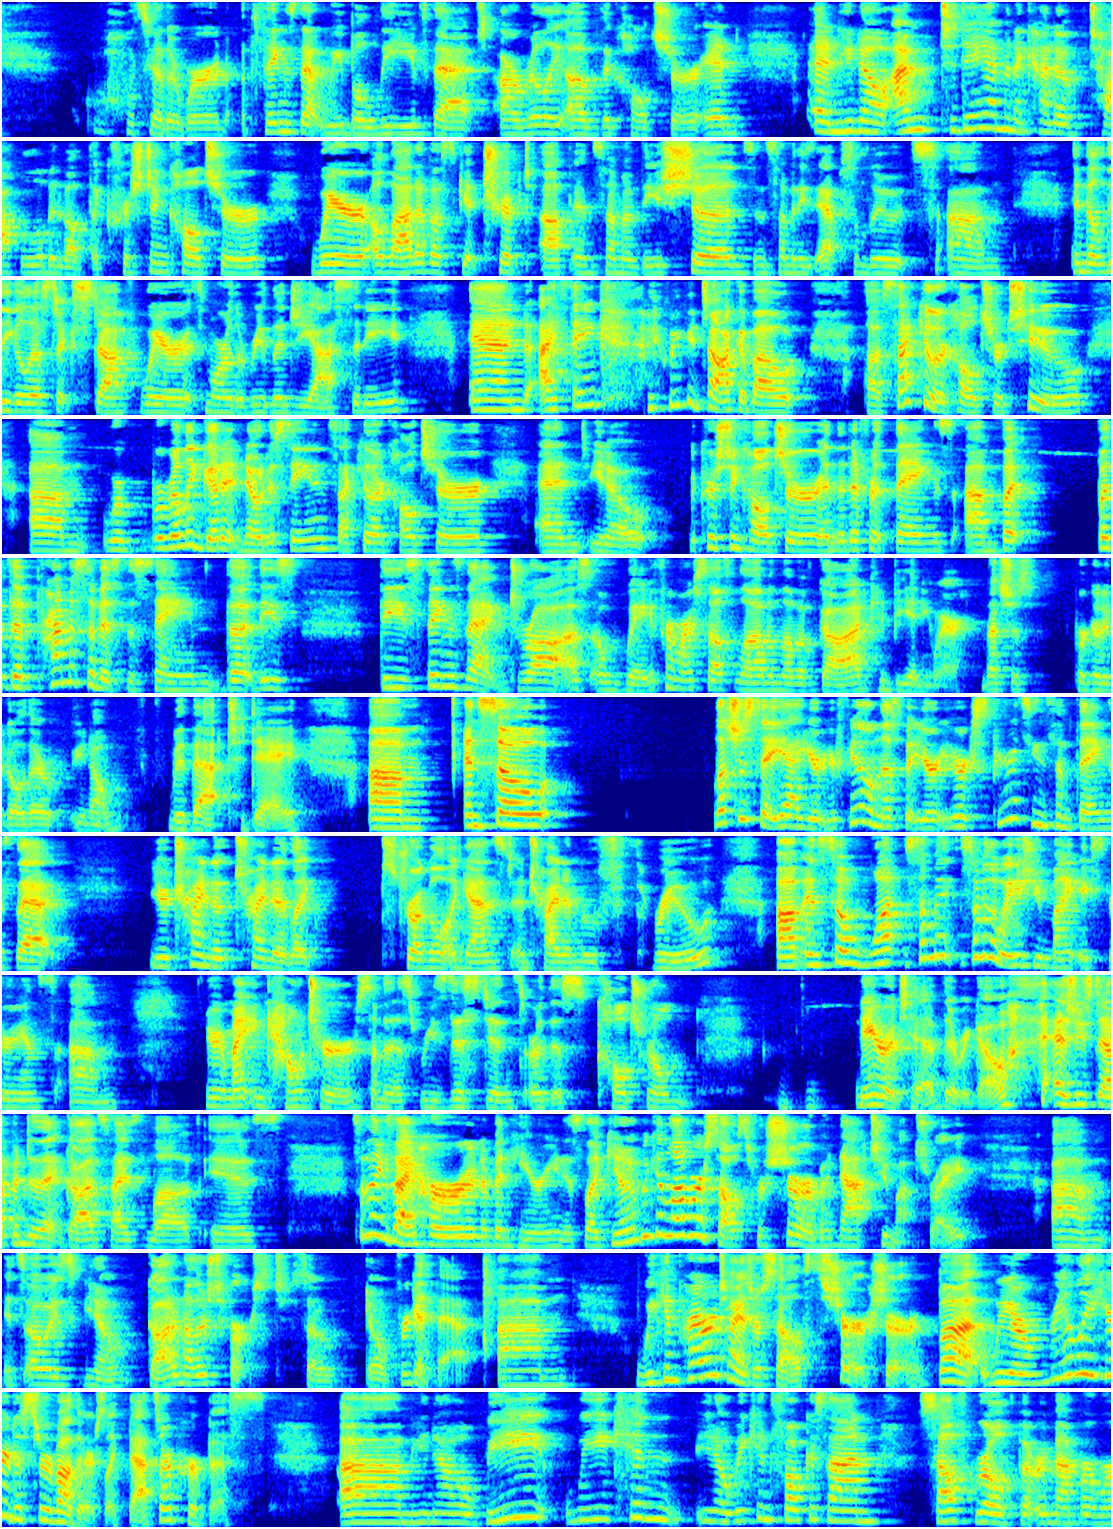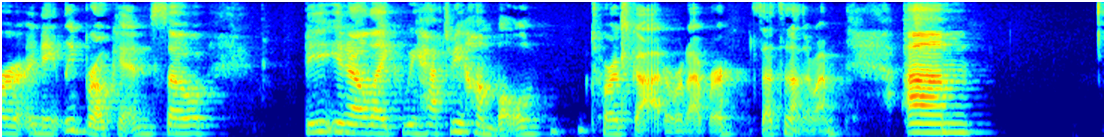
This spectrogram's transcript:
what's the other word? Things that we believe that are really of the culture and and you know, I'm today I'm going to kind of talk a little bit about the Christian culture where a lot of us get tripped up in some of these shoulds and some of these absolutes, um, in the legalistic stuff where it's more of the religiosity. And I think we could talk about uh, secular culture too. Um, we're we're really good at noticing secular culture and you know the Christian culture and the different things. Um, but but the premise of it's the same. The these these things that draw us away from our self love and love of God can be anywhere. That's just we're going to go there, you know, with that today. Um, and so let's just say, yeah, you're you're feeling this, but you're you're experiencing some things that you're trying to trying to like struggle against and try to move through. Um, and so, what some some of the ways you might experience, um, you might encounter some of this resistance or this cultural narrative. There we go. As you step into that God-sized love, is some things I heard and have been hearing is like you know we can love ourselves for sure, but not too much, right? Um, it's always you know God and others first, so don't forget that. Um, we can prioritize ourselves, sure, sure, but we are really here to serve others. Like that's our purpose um, you know, we we can you know we can focus on self growth, but remember we're innately broken. So be you know like we have to be humble towards God or whatever. So that's another one. Um,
